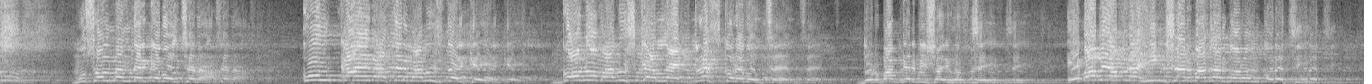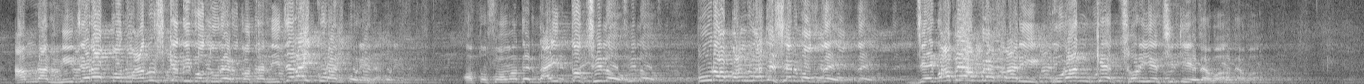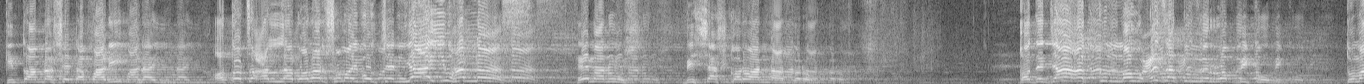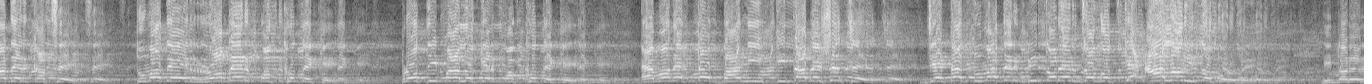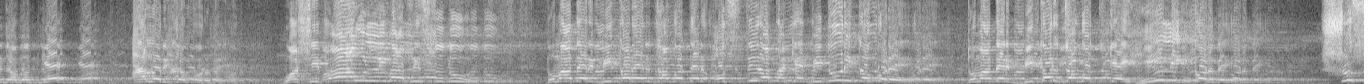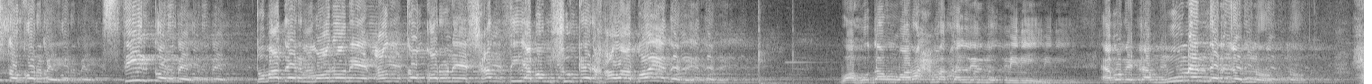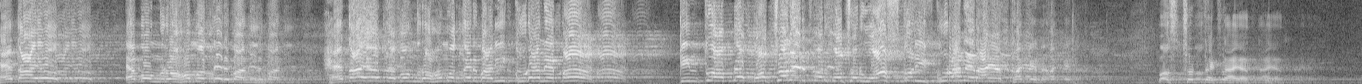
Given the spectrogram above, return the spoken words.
মুসলমানদেরকে বলছে না। কুল কায়রাতের মানুষদেরকে গণ মানুষকে আল্লাহ অ্যাড্রেস করে বলছে। দুর্ভাগ্যের বিষয় হচ্ছে এভাবে আমরা হিংসার বাজার গরম করেছি। আমরা নিজেরা প- মানুষকে দিব দূরের কথা, নিজেরাই কোরআন করি না। অথচ আমাদের দায়িত্ব ছিল পুরো বাংলাদেশের মধ্যে যেভাবে আমরা পারি কোরআনকে ছড়িয়ে ছিটিয়ে দেওয়া। কিন্তু আমরা সেটা পারি নাই। অথচ আল্লাহ বলার সময় বলছেন, ইয়া ইউহান্নাস হে মানুষ, বিশ্বাস করো আর না করো। কদে জাআতকুম মাউইজাতুম মির রাব্বিকুম। তোমাদের কাছে, তোমাদের রবের পক্ষ থেকে, প্রতিপালকের পক্ষ থেকে এমন একটা বাণী, কিতাব এসেছে যেটা তোমাদের ভিতরের জগৎকে আলোড়িত করবে। ভিতরের জগৎকে আলোড়িত করবে। তোমাদের ভিতরের জগতের অস্থিরতাকে বিদূরিত করে তোমাদের ভিতর জগৎকে হিলিং করবে, সুস্থ করবে, স্থির করবে তোমাদের মননে, অন্তকরণে শান্তি এবং সুখের হাওয়া বয়ে দেবে। এবং এটা মুমিনদের জন্য হেদায়ত এবং রহমতের বাণী। হেদায়ত এবং রহমতের বাণী কোরআনে পাক। কিন্তু আমরা বছরের পর বছর ওয়াজ করি, কোরআনের আয়াত থাকে না। বস ছোট্ট একটা আয়াত আয়াত।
